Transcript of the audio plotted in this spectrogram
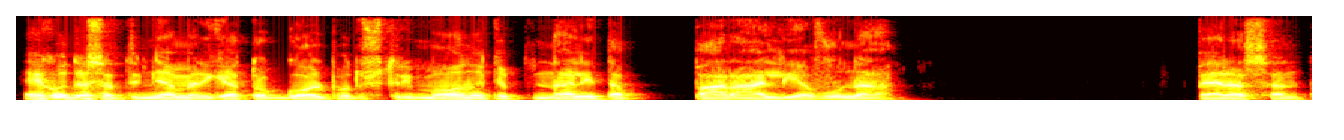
έχοντας από τη μια μεριά τον κόλπο του Στριμώνα και από την άλλη τα παράλια βουνά. Πέρασαν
